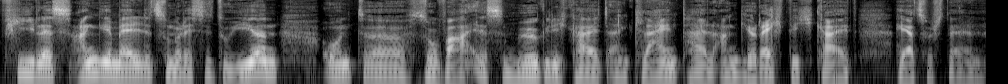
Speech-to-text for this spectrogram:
vieles angemeldet zum Restituieren. Und äh, so war es Möglichkeit, ein Kleinteil an Gerechtigkeit herzustellen.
